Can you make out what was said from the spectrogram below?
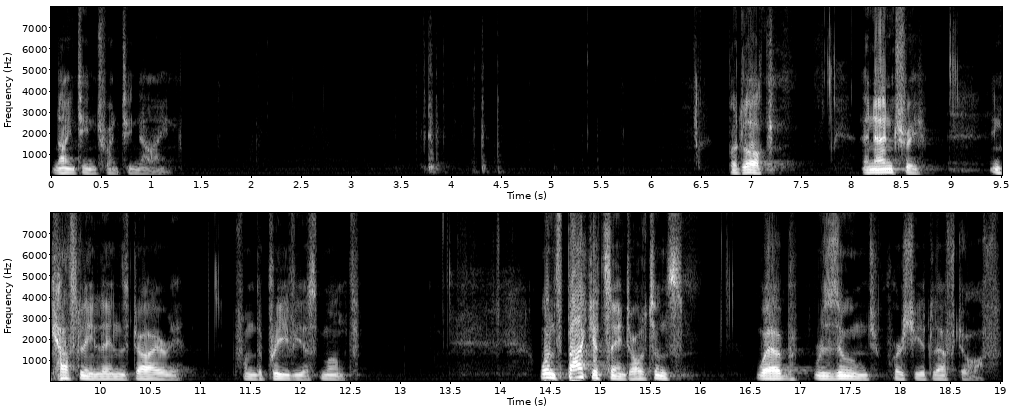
1929. But look, an entry in Kathleen Lynn's diary from the previous month. Once back at St. Ultan's, Webb resumed where she had left off.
